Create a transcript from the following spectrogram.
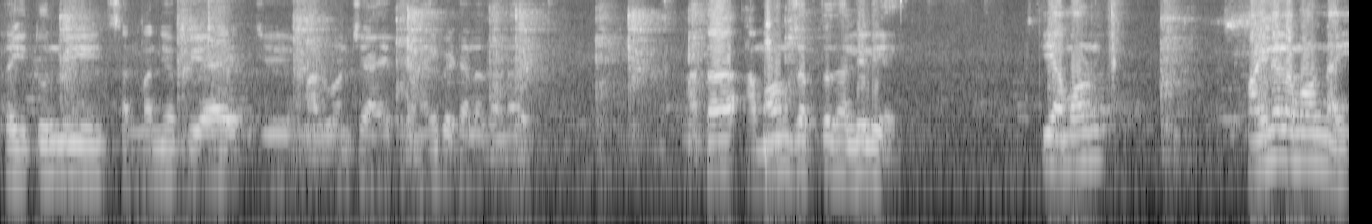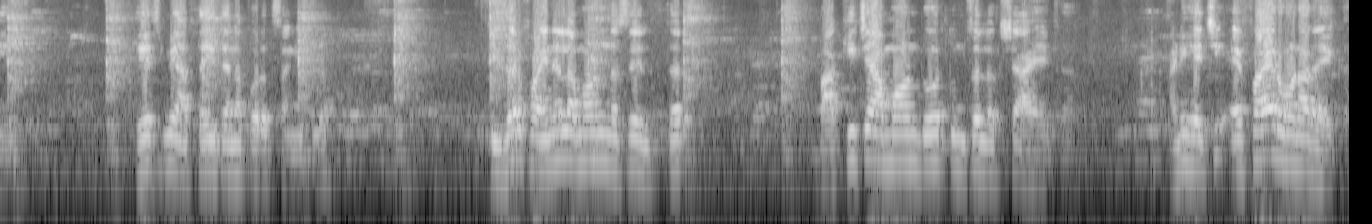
आता इथून मी सन्मान्य पी आय जे मालवणचे आहेत त्यांनाही भेटायला जाणार आहे. आता अमाऊंट जप्त झालेली आहे. ती अमाऊंट फायनल अमाऊंट नाही आहे. हेच मी आताही त्यांना परत सांगितलं. की जर फायनल अमाऊंट नसेल तर बाकीच्या अमाऊंटवर तुमचं लक्ष आहे का? आणि ह्याची एफ आय आर होणार आहे का?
